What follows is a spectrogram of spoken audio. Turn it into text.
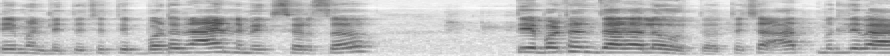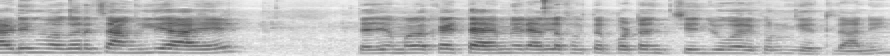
ते म्हणले त्याचे ते बटन आहे ना मिक्सरचं ते बटन जळालं होतं. त्याच्या आतमधली वायरिंग वगैरे चांगली आहे. त्याच्यामुळे काही टाईम नाही लागला फक्त बटन चेंज वगैरे करून घेतलं आणि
